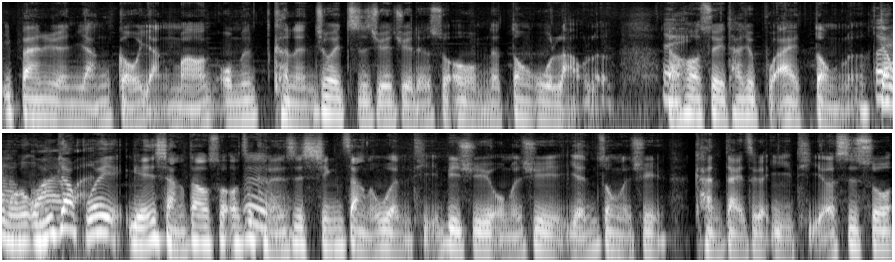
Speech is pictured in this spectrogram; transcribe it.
一般人养狗养猫，我们可能就会直觉觉得说，哦，我们的动物老了，然后所以它就不爱动了。但我们我们比较不会联想到说，哦，这可能是心脏的问题，必须我们去严重的去看待这个议题，而是说，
